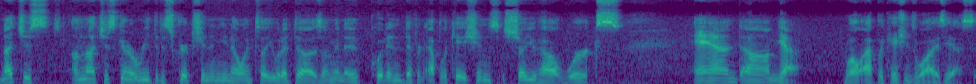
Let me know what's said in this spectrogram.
not just I'm not just going to read the description and you know and tell you what it does. I'm going to put in different applications, show you how it works, and um, yeah, well, applications wise, yes,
